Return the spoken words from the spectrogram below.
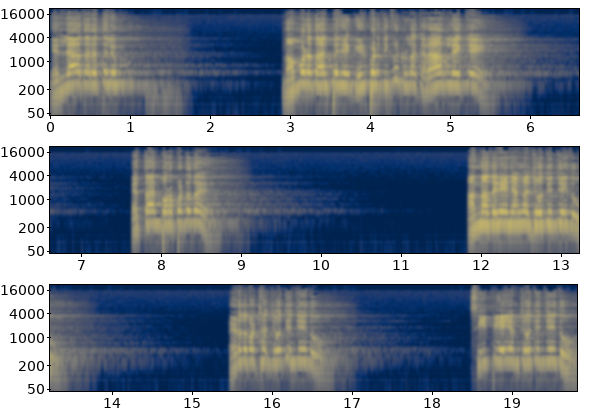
എല്ലാ തരത്തിലും നമ്മുടെ താല്പര്യം കീഴ്പ്പെടുത്തിക്കൊണ്ടുള്ള കരാറിലേക്ക് എത്താൻ പുറപ്പെട്ടത്? അന്ന് അതിനെ ഞങ്ങൾ ചോദ്യം ചെയ്തു. ഇടതുപക്ഷം ചോദ്യം ചെയ്തു. സി പി ഐ എം ചോദ്യം ചെയ്തു.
